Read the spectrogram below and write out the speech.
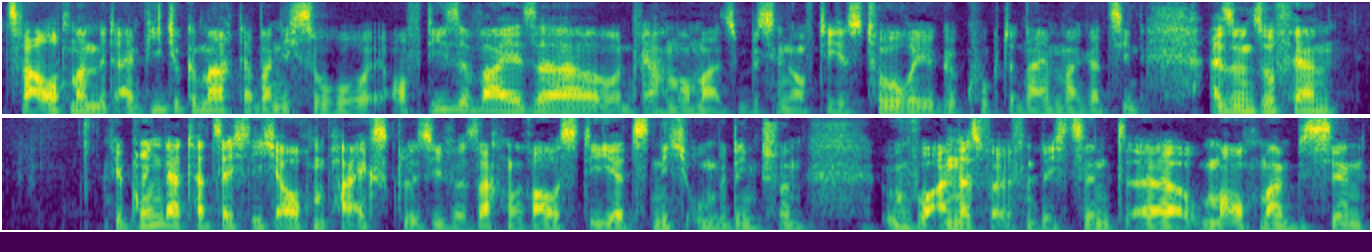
zwar auch mal mit einem Video gemacht, aber nicht so auf diese Weise und wir haben auch mal so ein bisschen bisschen auf die Historie geguckt in einem Magazin. Also insofern, wir bringen da tatsächlich auch ein paar exklusive Sachen raus, die jetzt nicht unbedingt schon irgendwo anders veröffentlicht sind, äh, um auch mal ein bisschen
